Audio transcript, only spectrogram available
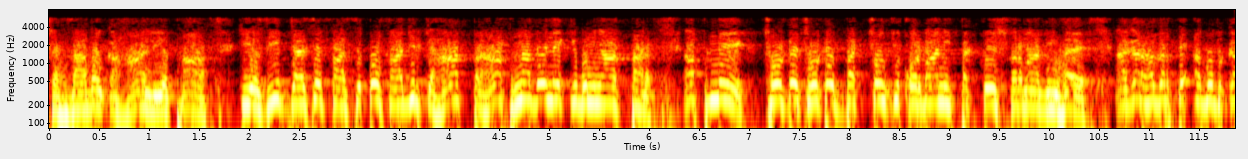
شہزادوں کا حال یہ تھا کہ عزیب جیسے فاسق و فاجر کے ہاتھ پر ہاتھ نہ دینے کی بنیاد پر اپنے چھوٹے چھوٹے بچوں کی قربانی تک پیش فرما دی ہے۔ اگر حضرت ابو بکر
